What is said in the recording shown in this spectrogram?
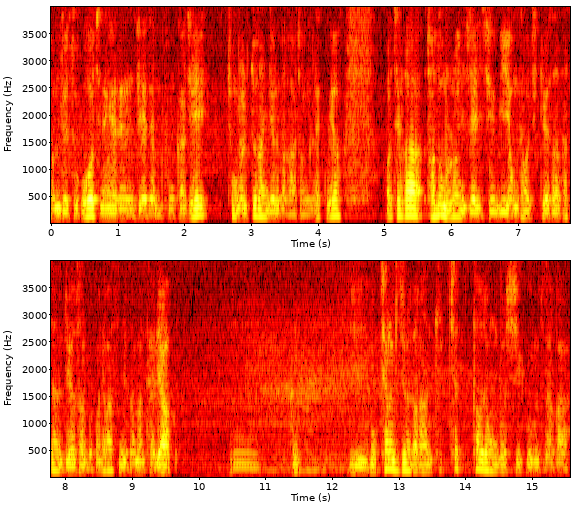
염두에 두고 진행해야 되는지에 대한 부분까지 총 12단계로다가 정리를 했고요. 어, 제가 저도 물론 이제 지금 이 영상을 찍기 위해서 사전 리허설을 몇 번 해봤습니다만 대략 음, 한 이 목차를 기준으로다가 한 두 챕터 정도씩으로다가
